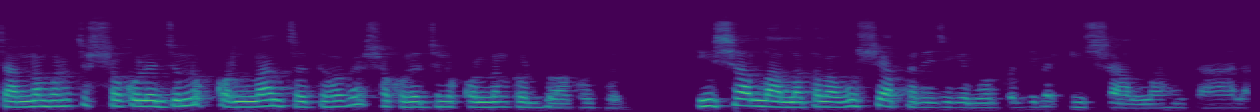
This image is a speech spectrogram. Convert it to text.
চার নম্বর হচ্ছে সকলের জন্য কল্যাণ চাইতে হবে, সকলের জন্য কল্যাণকর দোয়া করতে হবে। ইনশাআল্লাহ আল্লাহ তালা অবশ্যই আপনার রিজিকে বরকত দিবেন ইনশাআল্লাহ তাআলা।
